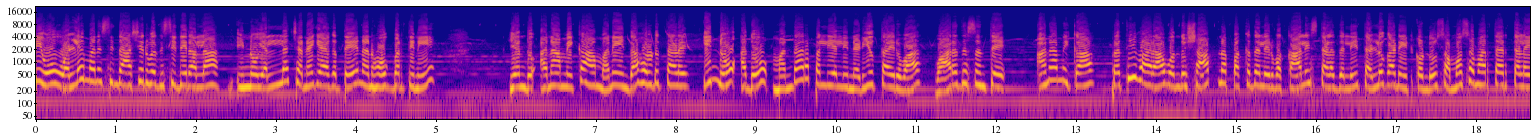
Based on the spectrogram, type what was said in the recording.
ನೀವು ಒಳ್ಳೆ ಮನಸ್ಸಿಂದ ಆಶೀರ್ವದಿಸಿದ್ದೀರಲ್ಲ, ಇನ್ನು ಎಲ್ಲ ಚೆನ್ನಾಗಿ ಆಗುತ್ತೆ, ನಾನು ಹೋಗಿ ಬರ್ತೀನಿ ಎಂದು ಅನಾಮಿಕ ಮನೆಯಿಂದ ಹೊರಡುತ್ತಾಳೆ. ಇನ್ನು ಅದು ಮಂದಾರಪಲ್ಲಿಯಲ್ಲಿ ನಡೆಯುತ್ತಾ ಇರುವ ವಾರದ ಸಂತೆ. ಅನಾಮಿಕ ಪ್ರತಿ ವಾರ ಒಂದು ಶಾಪ್ನ ಪಕ್ಕದಲ್ಲಿರುವ ಖಾಲಿ ಸ್ಥಳದಲ್ಲಿ ತಳ್ಳುಗಾಡಿ ಇಟ್ಕೊಂಡು ಸಮೋಸ ಮಾರ್ತಾ ಇರ್ತಾಳೆ.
